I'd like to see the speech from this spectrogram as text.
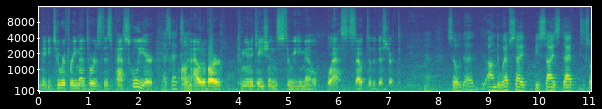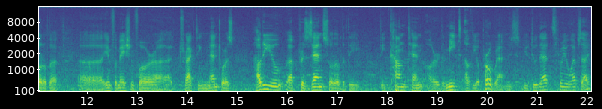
maybe two or three mentors this past school year That's um, out of our communications through email blasts out to the district. Yeah. So uh, on the website, besides that sort of uh, uh, information for uh, attracting mentors, how do you uh, present sort of the the content or the meat of your programs? You do that through your website?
